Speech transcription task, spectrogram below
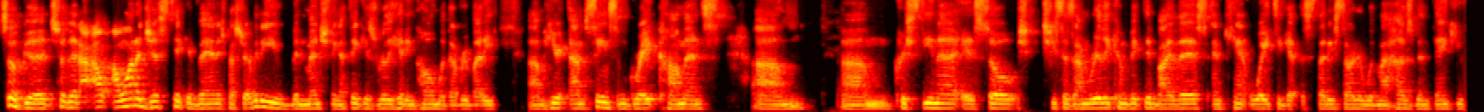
So good. So that I, I want to just take advantage, Pastor. Everything you've been mentioning, I think, is really hitting home with everybody. Um, here, I'm seeing some great comments. Um, um, Christina is so, she says, I'm really convicted by this and can't wait to get the study started with my husband. Thank you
